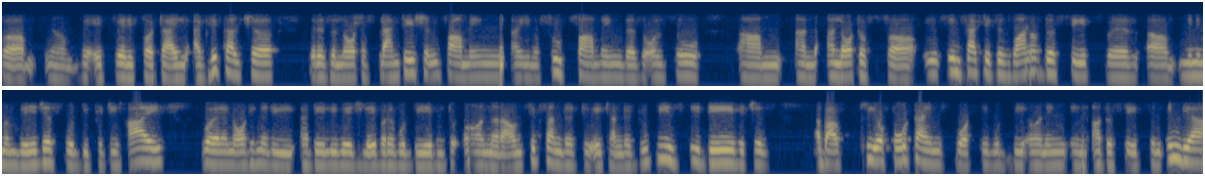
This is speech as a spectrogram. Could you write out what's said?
um, you know, it's very fertile agriculture. There is a lot of plantation farming, uh, you know, fruit farming. There's also um, and a lot of, uh, in, in, fact, it is one of the states where uh, minimum wages would be pretty high, where an ordinary a daily wage laborer would be able to earn around 600 to 800 rupees a day, which is about three or four times what they would be earning in other states in India.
